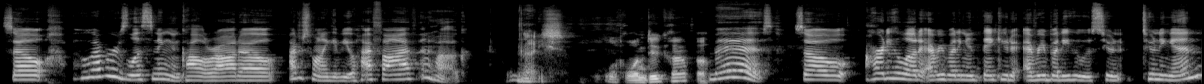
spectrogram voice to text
So whoever is listening in Colorado, I just want to give you a high five and a hug. Nice. Look, one do combo. Yes. So hearty hello to everybody, and thank you to everybody who is tun- tuning in,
